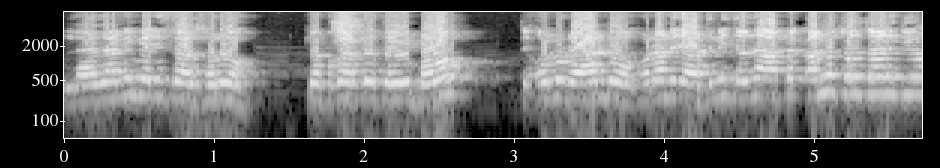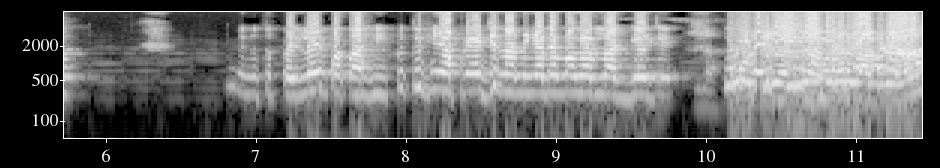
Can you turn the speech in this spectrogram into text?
ਲੈ ਜਾ ਨਹੀਂ ਮੇਰੀ ਗੱਲ ਸੁਣੋ। ਚੁੱਪ ਕਰਕੇ ਤੁਸੀਂ ਬਹੁ ਤੇ ਉਹਨੂੰ ਰਹਿਣ ਦਿਓ। ਉਹਨਾਂ ਨੇ ਅੱਜ ਨਹੀਂ ਚੱਲਣਾ ਆਪੇ ਕੱਲ ਨੂੰ ਚੱਲ ਜਾਣਗੇ ਉਹ। ਮੈਨੂੰ ਤਾਂ ਪਹਿਲਾਂ ਹੀ ਪਤਾ ਸੀ ਕਿ ਤੁਸੀਂ ਆਪਣੀਆਂ ਜਨਾਨੀਆਂ ਦੇ ਮਗਰ ਲੱਗ ਗਏ ਜੇ। ਹੋਰ ਮਗਰ ਲੱਗ ਗਿਆ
